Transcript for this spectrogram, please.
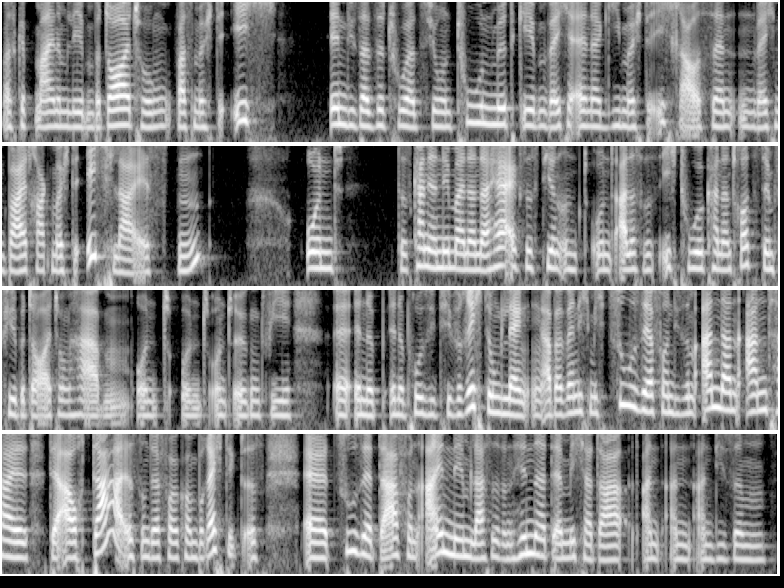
Was gibt meinem Leben Bedeutung? Was möchte ich in dieser Situation tun, mitgeben? Welche Energie möchte ich raussenden? Welchen Beitrag möchte ich leisten? Und das kann ja nebeneinander her existieren und, und alles, was ich tue, kann dann trotzdem viel Bedeutung haben und, und, und irgendwie äh, in, eine, in eine positive Richtung lenken. Aber wenn ich mich zu sehr von diesem anderen Anteil, der auch da ist und der vollkommen berechtigt ist, äh, zu sehr davon einnehmen lasse, dann hindert er mich ja da an, an, an diesem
